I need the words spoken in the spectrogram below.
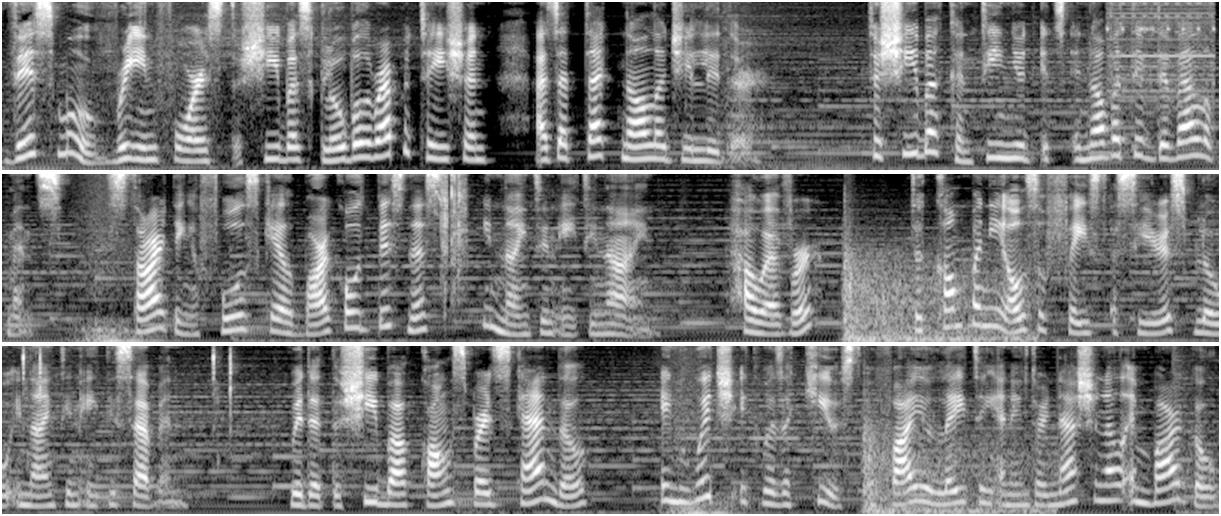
This move reinforced Toshiba's global reputation as a technology leader. Toshiba continued its innovative developments, starting a full-scale barcode business in 1989. However, the company also faced a serious blow in 1987 with the Toshiba Kongsberg scandal in which it was accused of violating an international embargo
